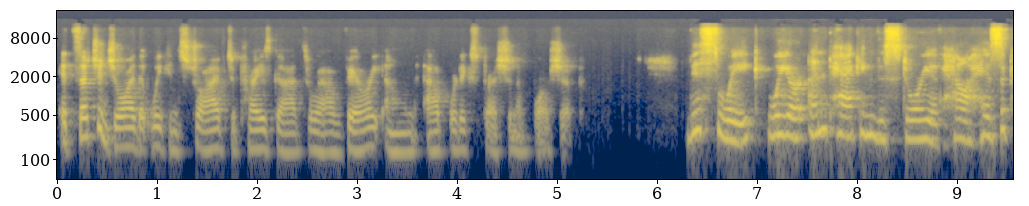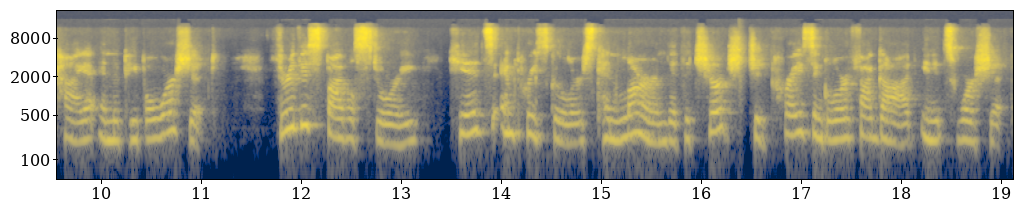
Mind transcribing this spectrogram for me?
It's such a joy that we can strive to praise God through our very own outward expression of worship. This week, we are unpacking the story of how Hezekiah and the people worshiped. Through this Bible story, kids and preschoolers can learn that the church should praise and glorify God in its worship.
